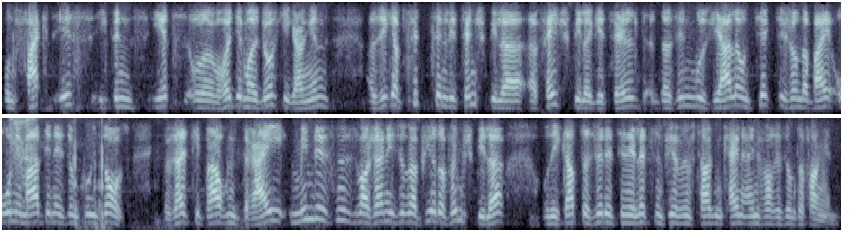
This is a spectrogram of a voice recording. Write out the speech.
Und Fakt ist, ich bin jetzt oder heute mal durchgegangen, also ich habe 17 Lizenzspieler, äh, Feldspieler gezählt. Da sind Musiala und Zirkzee schon dabei, ohne Martinez und Cuisance. Das heißt, sie brauchen drei, mindestens wahrscheinlich sogar vier oder fünf Spieler. Und ich glaube, das wird jetzt in den letzten vier, fünf Tagen kein einfaches Unterfangen.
